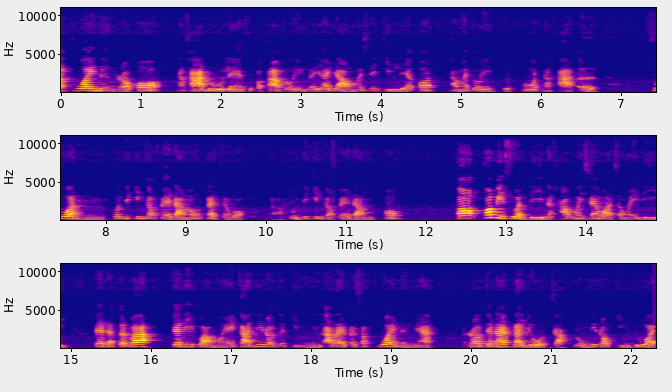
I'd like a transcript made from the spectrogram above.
สักถ้วยหนึ่งเราก็นะคะดูแลสุขภาพตัวเองระยะยาวไม่ใช่กินแล้วก็ทำให้ตัวเองเกิดโทษนะคะ เออ ส่วนคนที่กินกาแฟดำแม่กุ๊กไก่จะบอกอคนที่กินกาแฟดำก็ก็ก็มีส่วนดีนะคะ ไม่ใช่ว่าจะไม่ดี แต่ถ้าเกิดว่าจะดีกว่าไหมการที่เราจะกินอะไรไปสักถ้วยหนึ่งเนี่ย เราจะได้ประโยชน์จากตรงที่เรากินด้วย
